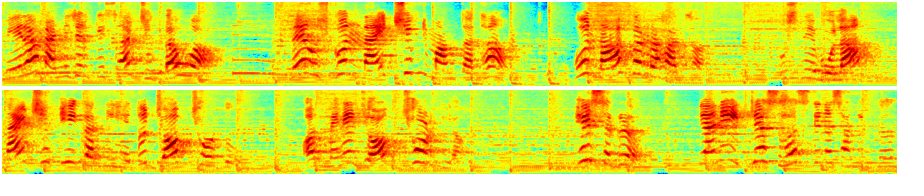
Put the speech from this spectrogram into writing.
मेरा मैनेजर के साथ झगड़ा हुआ. नाइट शिफ्ट माँगता था। वो ना कर रहा था। उसने बोला, नाइट शिफ्ट ही करनी है तो जॉब छोड़ दो। और मैंने जॉब छोड़ दिया। हे सगळं त्याने इतक्या सहजतेने सांगितलं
